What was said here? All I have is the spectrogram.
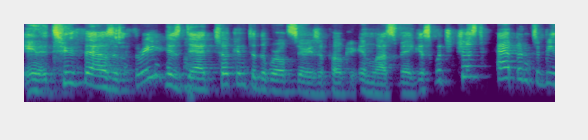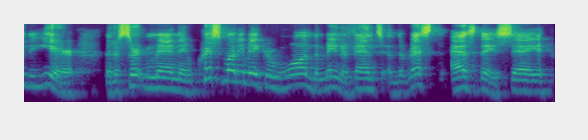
In 2003, his dad took him to the World Series of Poker in Las Vegas, which just happened to be the year that a certain man named Chris Moneymaker won the main event, and the rest, as they say,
